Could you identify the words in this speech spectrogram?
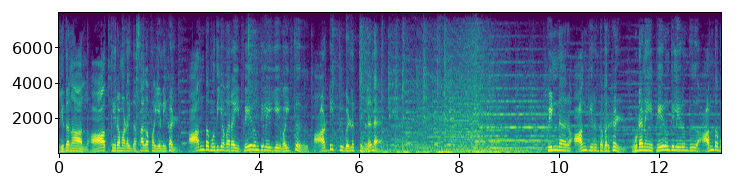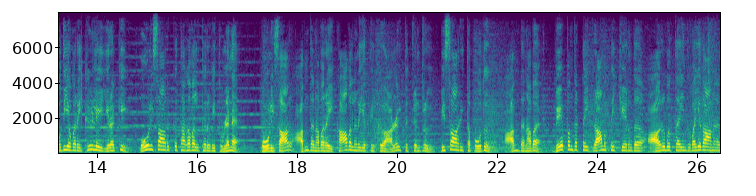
இதனால் ஆத்திரமடைந்த சக பயணிகள் அந்த முதியவரை பேருந்திலேயே வைத்து அடித்து வெளுத்துள்ளனர். பின்னர் ஆங்கிருந்தவர்கள் உடனே பேருந்திலிருந்து அந்த முதியவரை கீழே இறக்கி போலீசாருக்கு தகவல் தெரிவித்துள்ளனர். போலீசார் அந்த நபரை காவல் நிலையத்திற்கு அழைத்துச் சென்று விசாரித்த போது அந்த நபர் வேப்பந்தட்டை கிராமத்தைச் சேர்ந்த அறுபத்தைந்து வயதான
